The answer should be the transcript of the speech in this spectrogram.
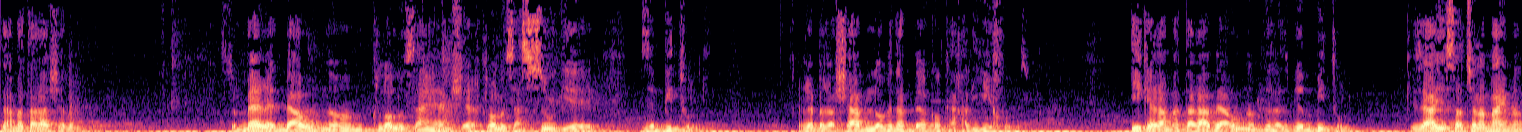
זו המטרה שלו. זאת אומרת, באומנום קלולוס ההמשך, קלולוס הסוגיה, זה ביטול. הרב רש"ב לא מדבר כל כך על ייחוד. עיקר המטרה באומנום זה להסביר ביטול. כי זה היסוד של המיימר,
